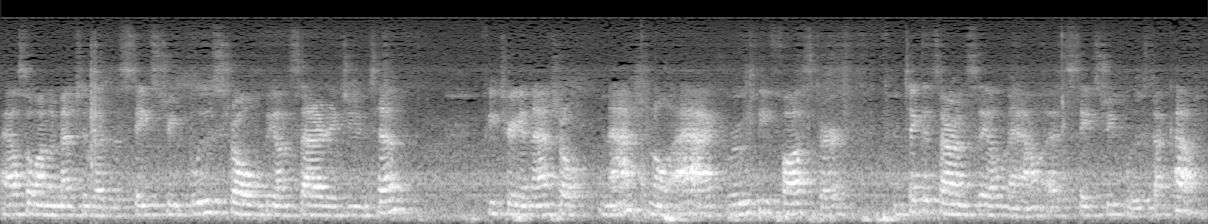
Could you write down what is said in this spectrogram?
I also want to mention that the State Street Blues Stroll will be on Saturday, June 10th, featuring a national, national act, Ruthie Foster, and tickets are on sale now at statestreetblues.com.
